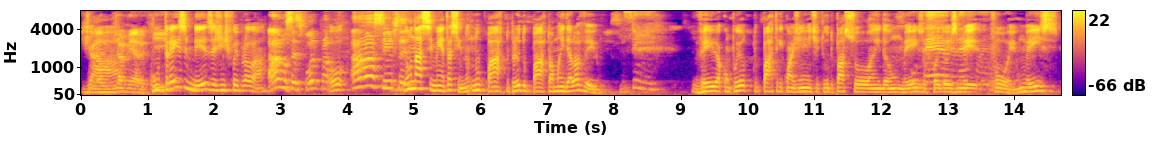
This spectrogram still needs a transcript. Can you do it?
Já. Já vieram aqui? Com três meses a gente foi pra lá. Ah, vocês foram pra. Oh, ah, sim. Vocês... No nascimento, assim, no, no, parto, no período do parto, a mãe dela veio. Sim. Veio, acompanhou o parto aqui com a gente, tudo. Passou ainda um mês, ou foi dois né? meses. Foi, um mês,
